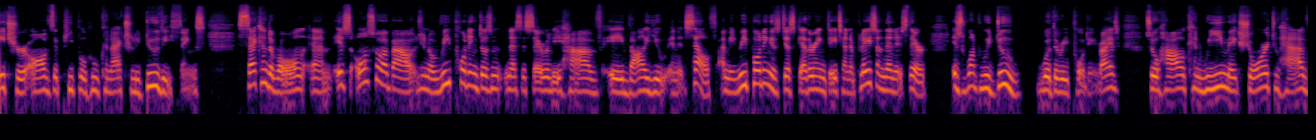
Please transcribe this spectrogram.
nature of the people who can actually do these things second of all um, it's also about you know reporting doesn't necessarily have a value in itself. I mean reporting is just gathering data in a place and then it's there. It's what we do with the reporting right? So how can we make sure to have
